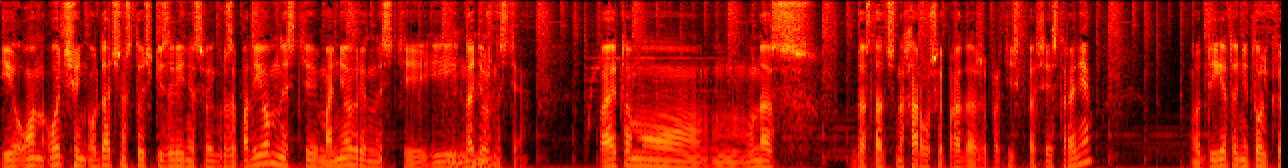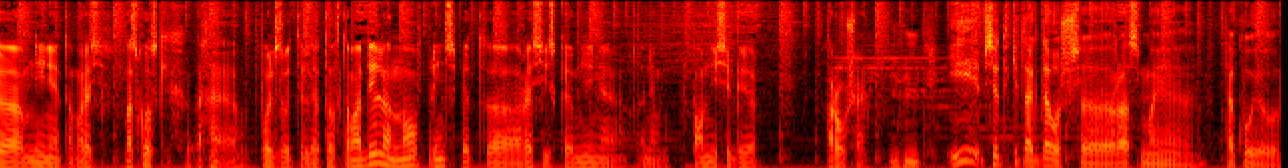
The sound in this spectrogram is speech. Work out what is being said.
И он очень удачен с точки зрения своей грузоподъемности, маневренности и Мгм. надежности. Поэтому у нас достаточно хорошие продажи практически по всей стране. Вот, и это не только мнение там, московских пользователей этого автомобиля, но, в принципе, это российское мнение о нем вполне себе хорошее. И все-таки тогда уж, э, раз мы такую,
